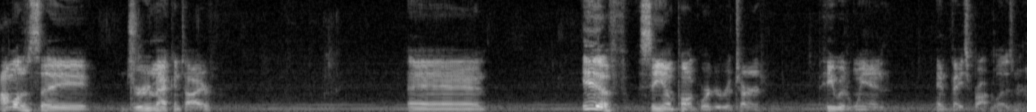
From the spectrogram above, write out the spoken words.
I'm going to say Drew McIntyre. And if CM Punk were to return, he would win and face Brock Lesnar.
